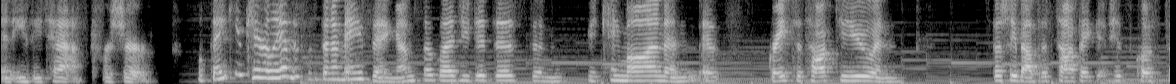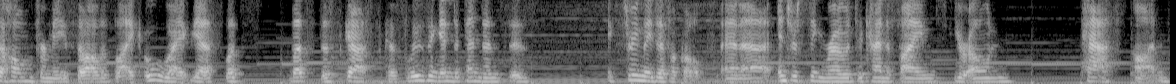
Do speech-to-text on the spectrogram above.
an easy task for sure. Well, thank you, Carolanne. This has been amazing. I'm so glad you did this and you came on, and it's great to talk to you. And especially about this topic, it hits close to home for me. So I was like, "Oh, yes, let's let's discuss," because losing independence is extremely difficult and an interesting road to kind of find your own path on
